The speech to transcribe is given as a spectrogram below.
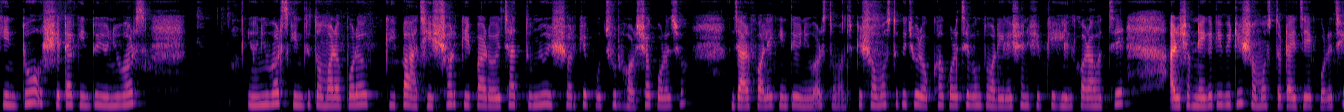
কিন্তু সেটা কিন্তু ইউনিভার্স ইউনিভার্স কিন্তু তোমার ওপরেও কৃপা আছে, ঈশ্বর কৃপা রয়েছে, আর তুমিও ঈশ্বরকে প্রচুর ভরসা করেছ, যার ফলে কিন্তু ইউনিভার্স তোমাদেরকে সমস্ত কিছু রক্ষা করেছে এবং তোমার রিলেশনশিপকে হিল করা হচ্ছে। আর এসব নেগেটিভিটি সমস্তটাই যে করেছে,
